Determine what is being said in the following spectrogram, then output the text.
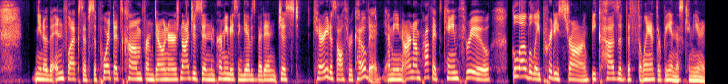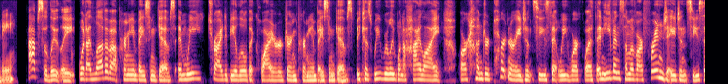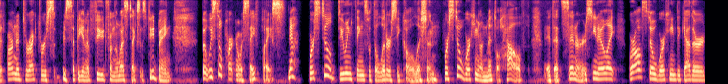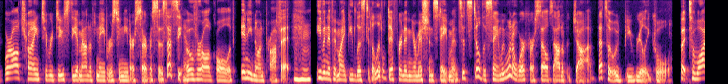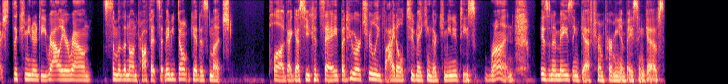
you know the influx of support that's come from donors not just in the permian basin gives but in just carried us all through COVID. I mean, our nonprofits came through globally pretty strong because of the philanthropy in this community. Absolutely. What I love about Permian Basin Gives, and we try to be a little bit quieter during Permian Basin Gives because we really want to highlight our 100 partner agencies that we work with, and even some of our fringe agencies that aren't a direct re- recipient of food from the West Texas Food Bank. But we still partner with Safe Place. Yeah we're still doing things with the Literacy Coalition. We're still working on mental health at, at, centers. You know, like we're all still working together. We're all trying to reduce the amount of neighbors who need our services. That's the yeah. overall goal of any nonprofit. Mm-hmm. Even if it might be listed a little different in your mission statements, it's still the same. We want to work ourselves out of a job. That's what would be really cool. But to watch the community rally around some of the nonprofits that maybe don't get as much plug, I guess you could say, but who are truly vital to making their communities run is an amazing gift from Permian Basin Gives.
